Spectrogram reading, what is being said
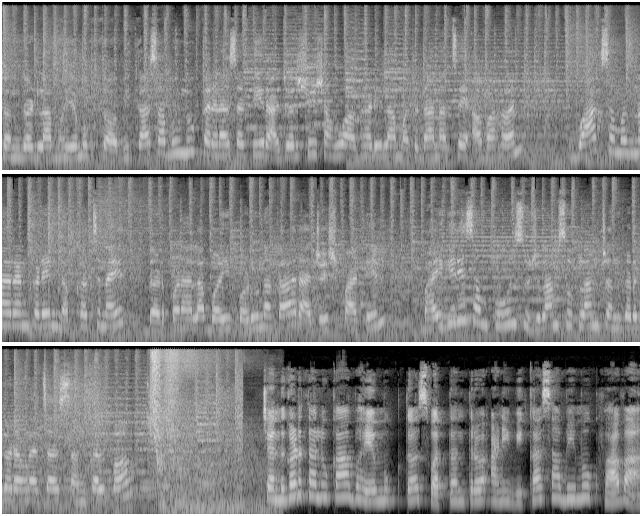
चंदगडला भयमुक्त विकासाभिमुख करण्यासाठी राजर्षी शाहू आघाडीला मतदानाचे आवाहन. वाघ समजणाऱ्यांकडे नखच नाहीत दडपणाला बळी पडू नका राजेश पाटील. भाईगिरी संपवून सुजलाम सुफलाम चंदगड घडवण्याचा संकल्प. चंदगड तालुका भयमुक्त स्वतंत्र आणि विकासाभिमुख व्हावा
